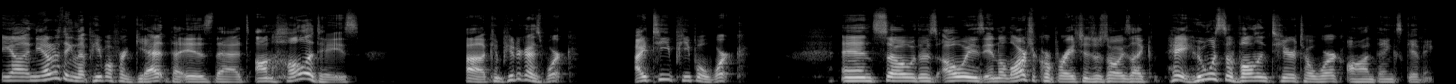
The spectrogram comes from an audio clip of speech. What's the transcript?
You know, and the other thing that people forget that is that on holidays, uh, computer guys work, IT people work, and so there's always in the larger corporations, there's always like, hey, who wants to volunteer to work on Thanksgiving?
